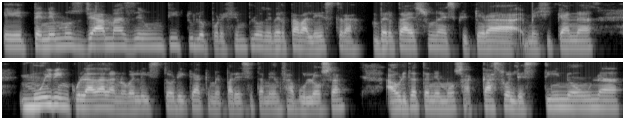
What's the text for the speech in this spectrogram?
Eh, tenemos ya más de un título, por ejemplo, de Berta Balestra. Berta es una escritora mexicana muy vinculada a la novela histórica que me parece también fabulosa. Ahorita tenemos acaso el destino, una,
